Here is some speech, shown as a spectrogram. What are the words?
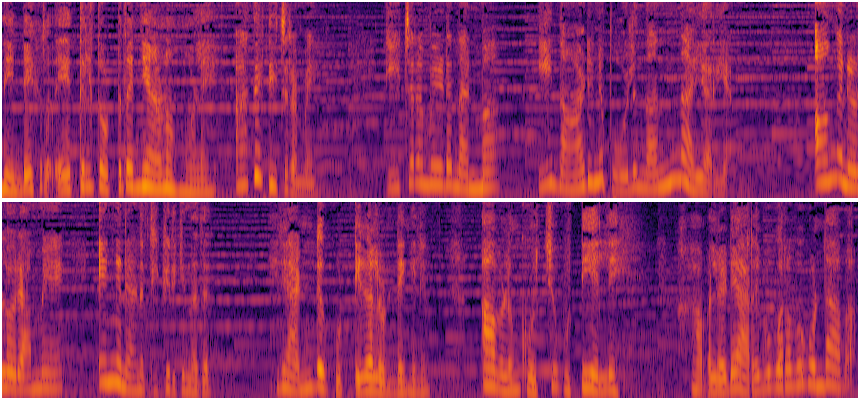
നിന്റെ ഹൃദയത്തിൽ തൊട്ട് തന്നെയാണോ മോളെ? അതെ ടീച്ചറമ്മേ. ടീച്ചറമ്മയുടെ നന്മ ഈ നാടിന് പോലും നന്നായി അറിയാം. അങ്ങനെയുള്ള ഒരു അമ്മയെ എങ്ങനെയാണ് ധിക്കരിക്കുന്നത്? രണ്ട് കുട്ടികളുണ്ടെങ്കിലും അവളും കൊച്ചു കുട്ടിയല്ലേ? അവളുടെ അറിവ് കുറവ് കൊണ്ടാവാം.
